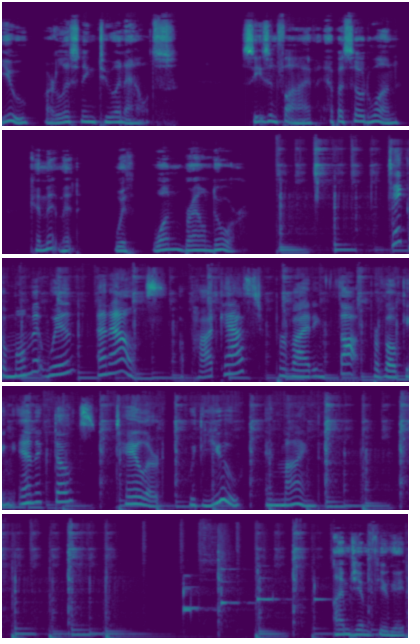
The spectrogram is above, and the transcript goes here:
You are listening to An Ounce, Season 5, Episode 1 Commitment with One Brown Door. Take a moment with An Ounce, a podcast providing thought provoking anecdotes tailored with you in mind. I'm Jim Fugate,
